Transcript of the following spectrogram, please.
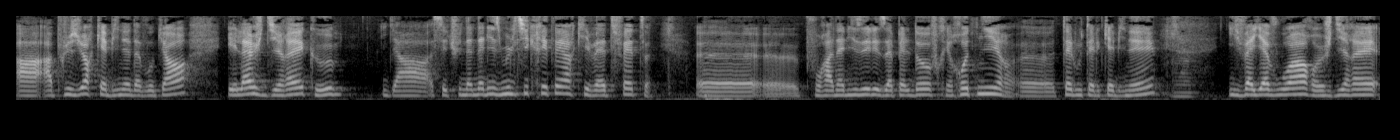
à, plusieurs cabinets d'avocats. Et là, je dirais que c'est une analyse multicritère qui va être faite euh, pour analyser les appels d'offres et retenir euh, tel ou tel cabinet. Il va y avoir, je dirais,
